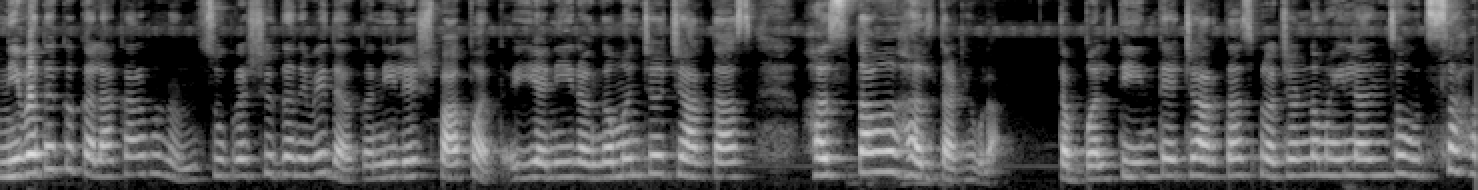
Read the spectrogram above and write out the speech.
निवेदक कलाकार म्हणून सुप्रसिद्ध निवेदक निलेश पापत यांनी रंगमंच चार तास हसता हलता ठेवला. तब्बल तीन ते चार तास प्रचंड महिलांचा उत्साह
